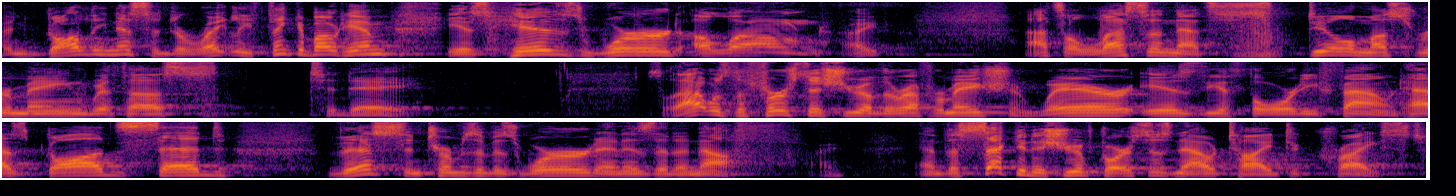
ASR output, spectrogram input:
and godliness and to rightly think about Him is His word alone, right? That's a lesson that still must remain with us today. So that was the first issue of the Reformation. Where is the authority found? Has God said this in terms of his word, and is it enough? Right? And the second issue, of course, is now tied to Christ.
